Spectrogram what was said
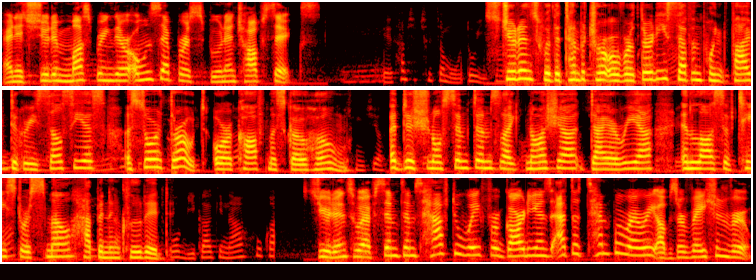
and each student must bring their own separate spoon and chopsticks. Students with a temperature over 37.5 degrees Celsius, a sore throat, or a cough must go home. Additional symptoms like nausea, diarrhea, and loss of taste or smell have been included. Students who have symptoms have to wait for guardians at the temporary observation room.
